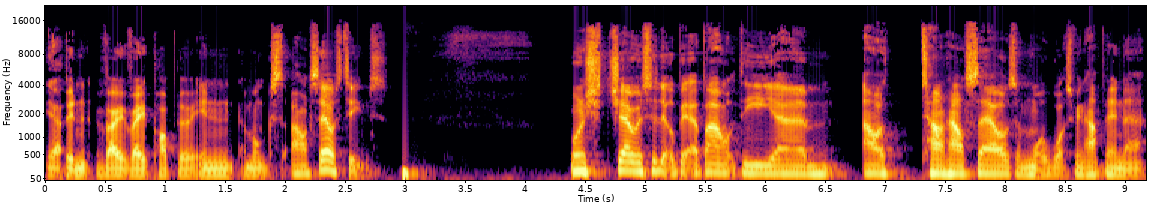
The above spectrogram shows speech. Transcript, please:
Yeah. Have been very, very popular in amongst our sales teams. Want to share us a little bit about the um, our townhouse sales and what, has been happening there?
